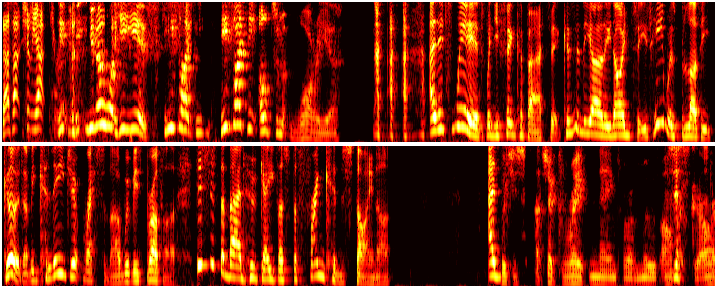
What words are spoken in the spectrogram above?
That's actually accurate. he- you know what he is? He's like the, he's like the ultimate warrior. and it's weird when you think about it, because in the early 90s, he was bloody good. I mean, collegiate wrestler with his brother. This was the man who gave us the Frankensteiner. And Which is such a great name for a move. Oh Just- my god.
